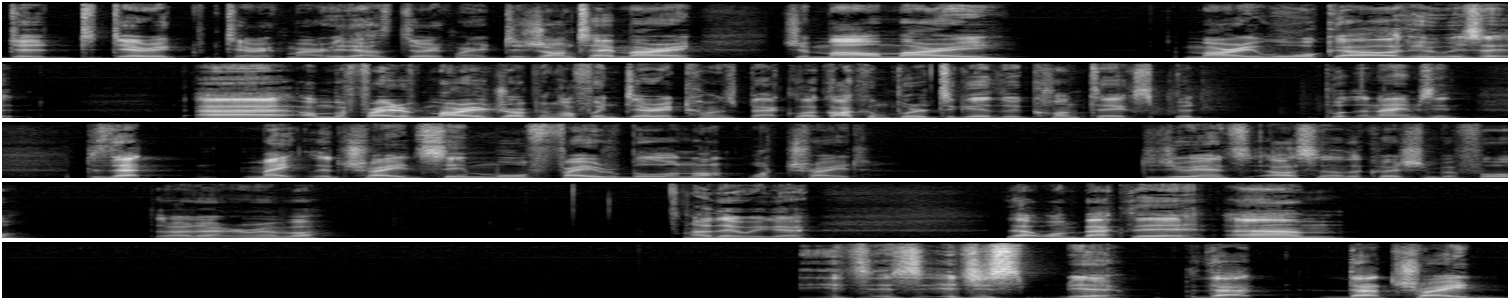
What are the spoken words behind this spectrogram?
D- Derek, Derek Murray. Who the hell's Derek Murray? Dejounte Murray, Jamal Murray, Murray Walker. Like, who is it? Uh, I'm afraid of Murray dropping off when Derek comes back. Like I can put it together with context, but put the names in. Does that make the trade seem more favourable or not? What trade? Did you answer, ask another question before that I don't remember? Oh, there we go. That one back there. Um, it's, it's it's just yeah that that trade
